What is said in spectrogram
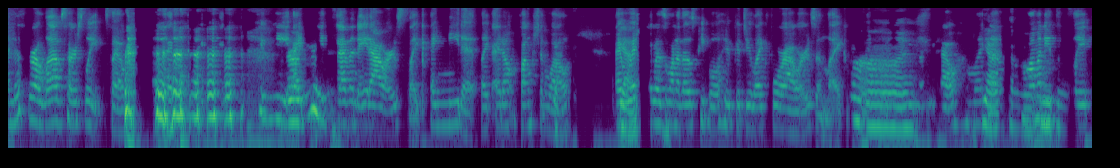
and this girl loves her sleep. So I, need, I need seven to eight hours. Like I need it. Like I don't function well. I yeah. wish I was one of those people who could do like four hours and like, uh, you know, I'm like, yeah, mama needs sleep.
